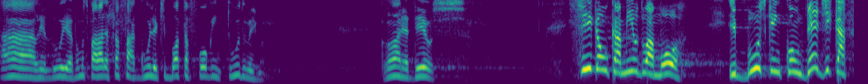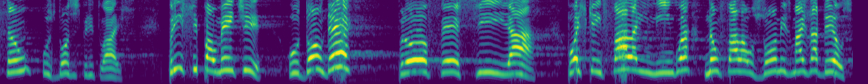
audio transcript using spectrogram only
Aleluia. Vamos falar dessa fagulha que bota fogo em tudo, meu irmão. Glória a Deus. Sigam o caminho do amor e busquem com dedicação os dons espirituais, principalmente o dom de profecia. Pois quem fala em língua não fala aos homens, mas a Deus.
